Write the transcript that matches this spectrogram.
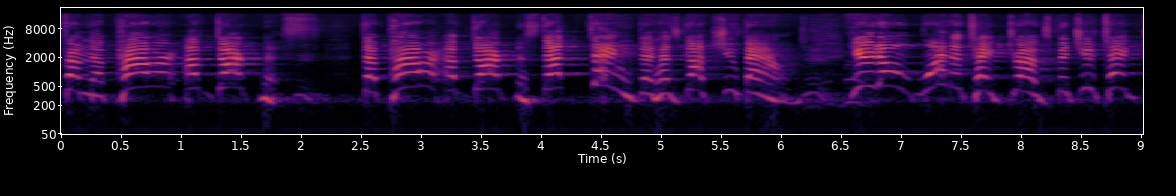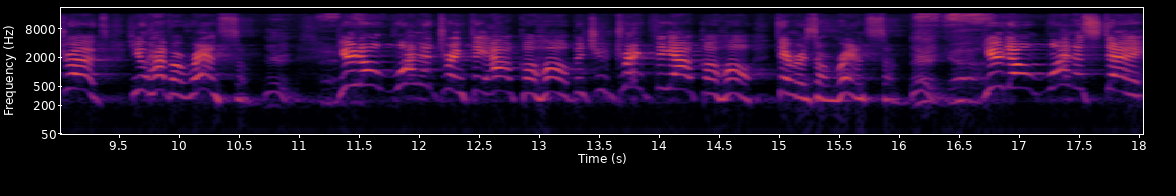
from the power of darkness. The power of darkness, that thing that has got you bound. You don't want to take drugs, but you take drugs. You have a ransom. Yes. You don't want to drink the alcohol, but you drink alcohol. There is a ransom. You don't want to stay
